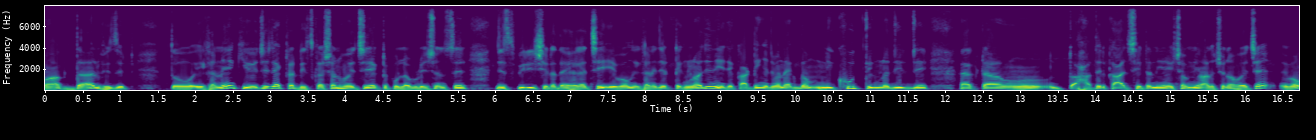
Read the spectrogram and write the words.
mark the visit তো এখানে কি হয়েছে যে একটা ডিসকাশন হয়েছে, একটা কোলাবোরেশনসের যে স্পিরিট সেটা দেখা গেছে এবং এখানে যে টেকনোলজি নিয়ে যে কাটিং এজ মানে একদম নিখুঁত টেকনোলজির যে একটা হাতের কাজ সেটা নিয়ে, এইসব নিয়ে আলোচনা হয়েছে এবং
